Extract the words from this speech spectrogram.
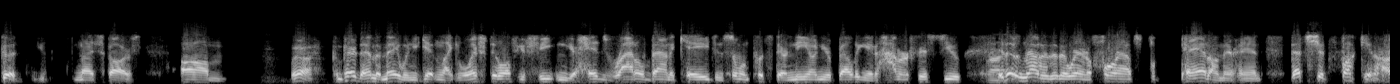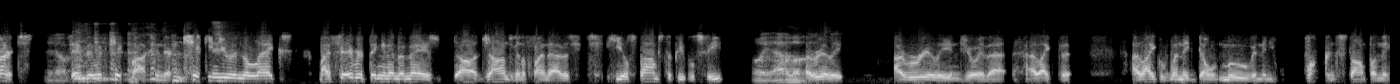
good, you, nice scars. Um, yeah, compared to MMA, when you're getting like lifted off your feet and your head's rattled down a cage, and someone puts their knee on your belly and hammer fists you, it doesn't matter that they're wearing a four ounce pad on their hand. That shit fucking hurts. Yeah. Same thing with kickboxing. They're kicking you in the legs. My favorite thing in MMA is uh, John's going to find out is heel stomps to people's feet. Oh yeah, I love I really, I really enjoy that. I like the, I like when they don't move and then you fucking stomp on the,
